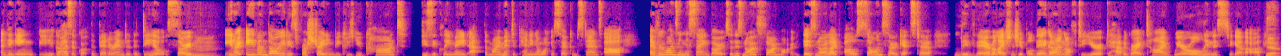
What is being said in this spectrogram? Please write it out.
and thinking, you guys have got the better end of the deal. So, Mm. you know, even though it is frustrating because you can't physically meet at the moment, depending on what your circumstance are, everyone's in the same boat. So there's no FOMO. There's no like, oh, so and so gets to live their relationship or they're going off to Europe to have a great time. We are all in this together. Yeah.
